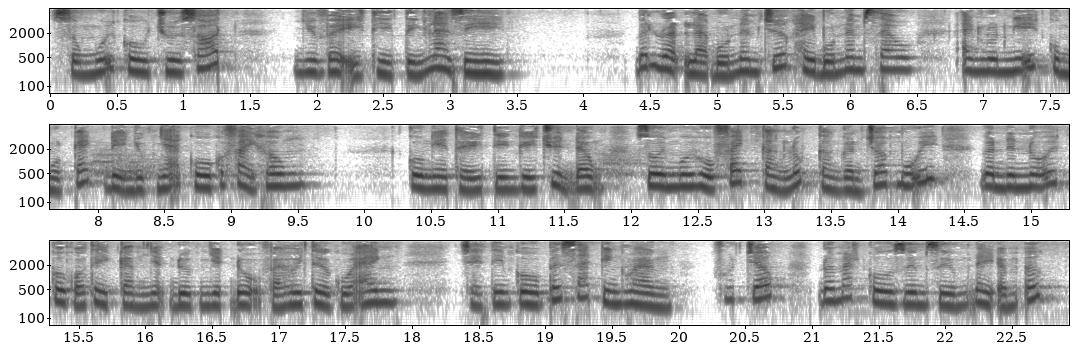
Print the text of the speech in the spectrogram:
sống mũi cô chua xót. Như vậy thì tính là gì? Bất luận là 4 năm trước hay 4 năm sau, anh luôn nghĩ cùng một cách để nhục nhã cô có phải không? Cô nghe thấy tiếng ghế chuyển động, rồi mùi hồ phách càng lúc càng gần chóp mũi, gần đến nỗi cô có thể cảm nhận được nhiệt độ và hơi thở của anh. Trái tim cô bất giác kinh hoàng. Phút chốc, đôi mắt cô rươm rướm đầy ấm ức.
